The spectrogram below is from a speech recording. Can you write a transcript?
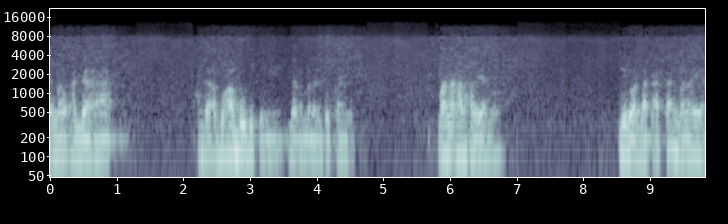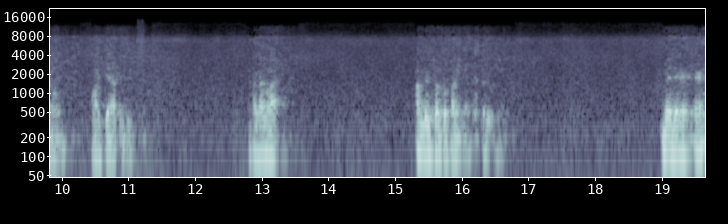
memang ada agak abu-abu di sini dalam menentukan mana hal-hal yang di luar batasan, mana yang wajar gitu katakanlah ambil contoh paling ekstrim BDSM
